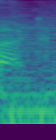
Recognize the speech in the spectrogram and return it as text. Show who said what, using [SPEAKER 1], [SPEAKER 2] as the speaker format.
[SPEAKER 1] earned.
